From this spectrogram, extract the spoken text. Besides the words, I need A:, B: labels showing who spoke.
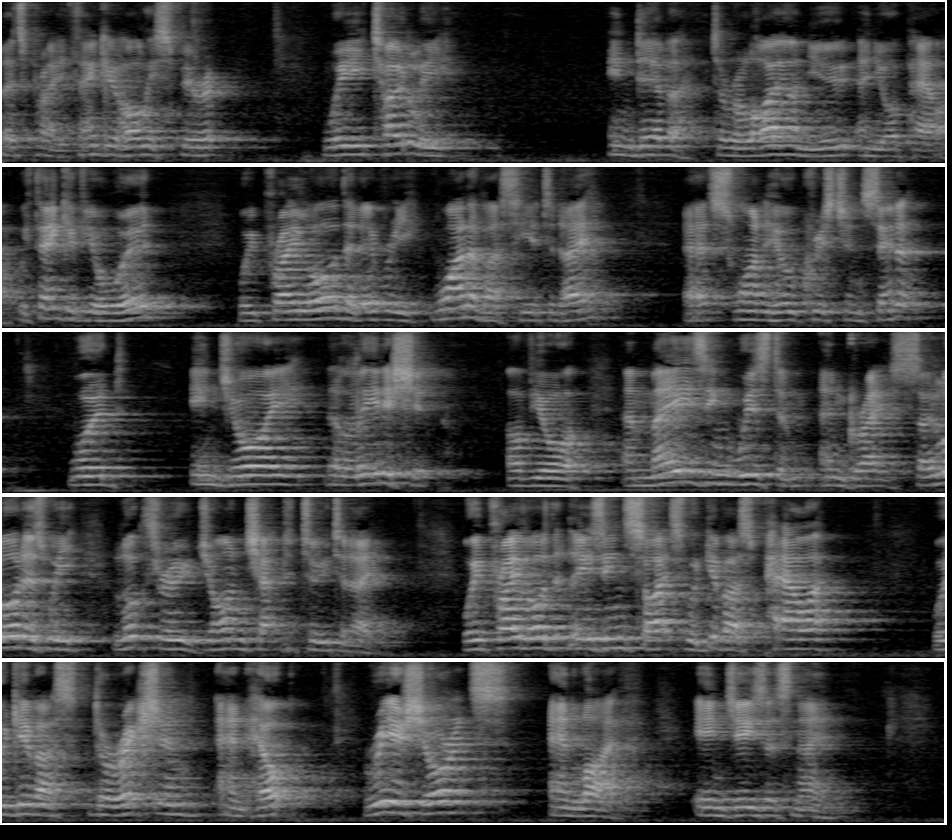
A: Let's pray. Thank you, Holy Spirit. We totally endeavour to rely on you and your power. We thank you for your word. We pray, Lord, that every one of us here today at Swan Hill Christian Centre would enjoy the leadership of your amazing wisdom and grace. So, Lord, as we look through John chapter 2 today, we pray, Lord, that these insights would give us power would give us direction and help, reassurance and life in Jesus' name.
